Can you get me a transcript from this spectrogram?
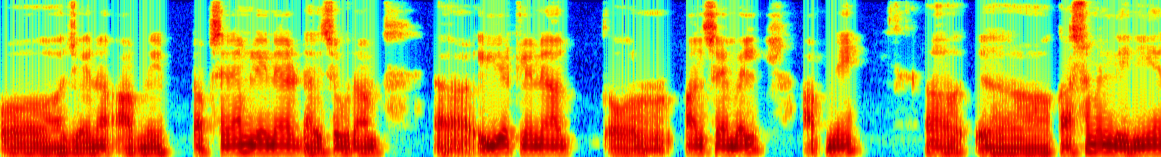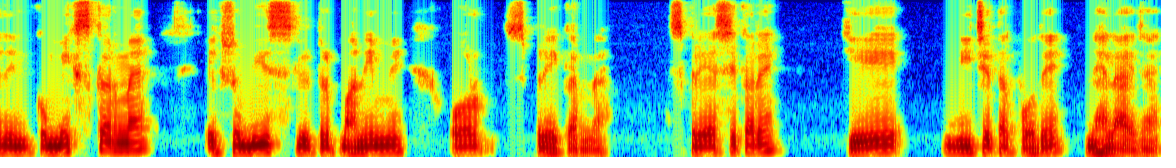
और जो है ना, आपने टॉप्सनम लेना है, ढाई सौ ग्राम इलियट लेना है और पाँच सौ एम आपने कासुमिन लेनी है। इनको मिक्स करना है 120 लीटर पानी में और स्प्रे करना है। स्प्रे ऐसे करें कि नीचे तक पौधे नहलाए जाएँ।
